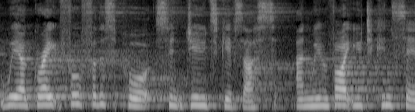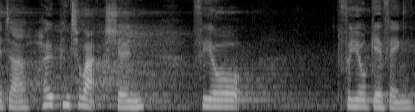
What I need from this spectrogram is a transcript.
we are grateful for the support St Jude's gives us, and we invite you to consider Hope into Action for your, for your giving.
